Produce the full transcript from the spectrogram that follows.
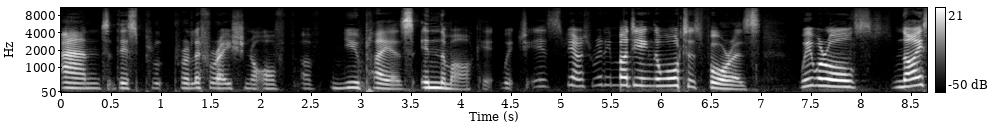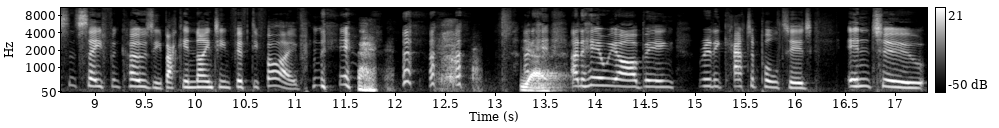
and this pr- proliferation of of new players in the market, which is you know it's really muddying the waters for us. We were all nice and safe and cozy back in 1955. yeah. And, and here we are being really catapulted into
